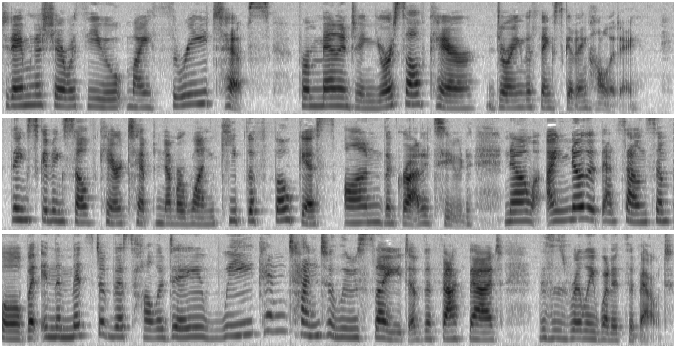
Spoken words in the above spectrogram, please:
Today, I'm going to share with you my three tips for managing your self care during the Thanksgiving holiday. Thanksgiving self care tip number one keep the focus on the gratitude. Now, I know that that sounds simple, but in the midst of this holiday, we can tend to lose sight of the fact that this is really what it's about.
